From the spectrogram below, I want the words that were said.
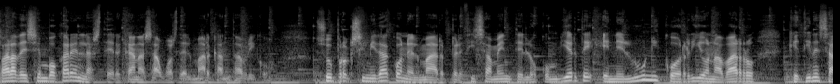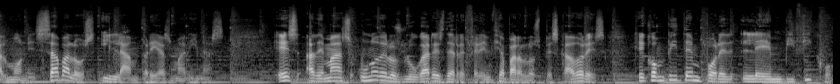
para desembocar en las cercanas aguas del mar Cantábrico. Su proximidad con el mar precisamente lo convierte en el único río navarro que tiene salmones, sábalos y lampreas marinas. Es además uno de los lugares de referencia para los pescadores, que compiten por el leembicico,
